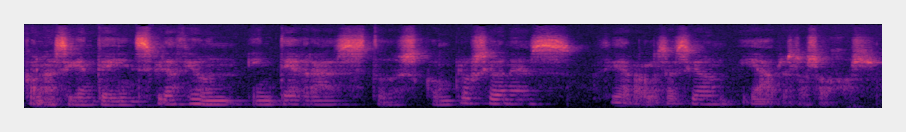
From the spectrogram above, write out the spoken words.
Con la siguiente inspiración integras tus conclusiones, cierras la sesión y abres los ojos.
